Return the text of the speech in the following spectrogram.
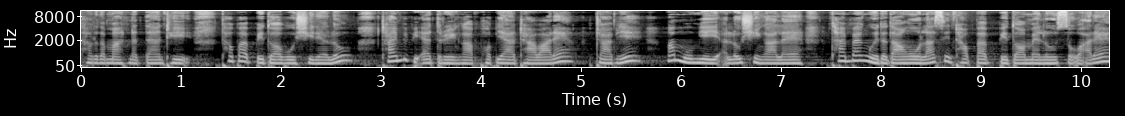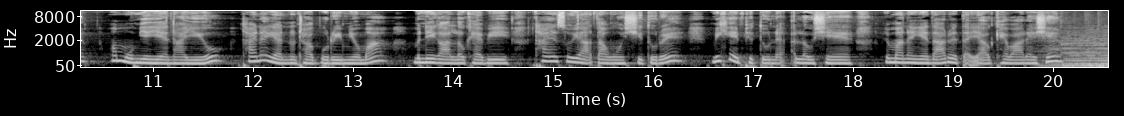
6.2တန်းထိထောက်ပံ့ပေးသွားဖို့ရှိတယ်လို့ထိုင်း PPS သတင်းကဖော်ပြထားပါတယ်။ဒါပြင်မမိုးမြတ်ရဲ့အလုပ်ရှင်ကလည်းထိုင်းဘန်းငွေတထောင်ကိုလဆင်ထောက်ပံ့ပေးသွားမယ်လို့ဆိုပါတယ်။မမိုးမြတ်ရဲ့နိုင်ရီကိုထိုင်းနိုင်ငံနွန်ထပူရီမြို့မှာမနေ့ကလုပ်ခဲ့ပြီးထိုင်းအစိုးရတာဝန်ရှိသူတွေမိခင်ဖြစ်သူနဲ့အလုပ်ရှင်မြန်မာနိုင်ငံသားတွေတက်ရောက်ခဲ့ပါတယ်ရှင်။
